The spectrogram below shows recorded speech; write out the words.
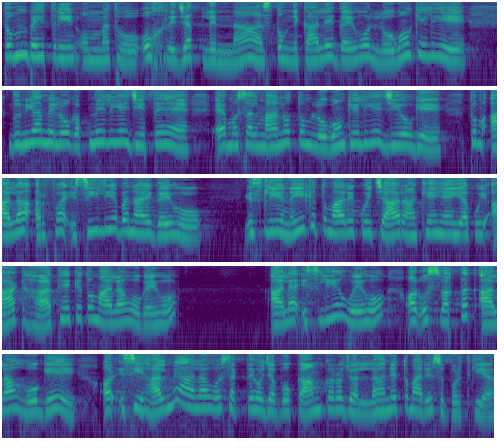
تم بہترین امت ہو، اخرجت للناس، تم نکالے گئے ہو لوگوں کے لیے۔ دنیا میں لوگ اپنے لیے جیتے ہیں۔ اے مسلمانوں، تم لوگوں کے لیے جیو گے۔ تم اعلیٰ عرفہ اسی لیے بنائے گئے ہو۔ اس لیے نہیں کہ تمہارے کوئی چار آنکھیں ہیں یا کوئی آٹھ ہاتھ ہیں کہ تم آلہ ہو گئے ہو۔ اعلیٰ اس لیے ہوئے ہو اور اس وقت تک اعلیٰ ہوگے اور اسی حال میں اعلیٰ ہو سکتے ہو جب وہ کام کرو جو اللہ نے تمہارے سپرد کیا۔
